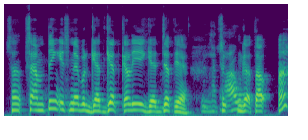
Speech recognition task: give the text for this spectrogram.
some- something is never get get kali gadget ya. Nggak tahu. Nggak tahu. Hah?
